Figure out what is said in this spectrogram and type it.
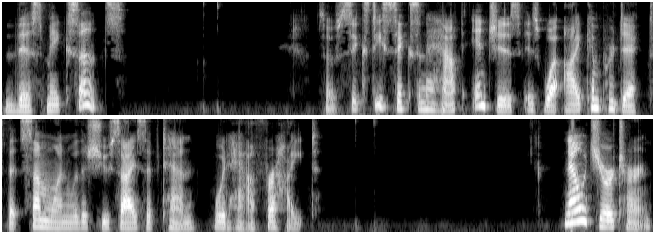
this makes sense. So 66 and a half inches is what I can predict that someone with a shoe size of 10 would have for height. Now it's your turn.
